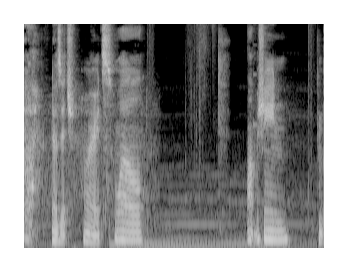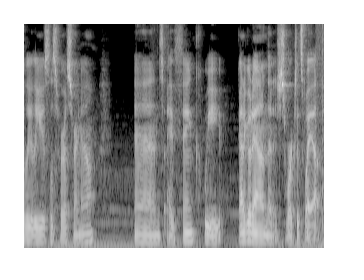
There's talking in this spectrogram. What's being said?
Ugh, nose itch. Alright, well... Slot machine, completely useless for us right now. And I think we Gotta go down and then it just works its way up.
